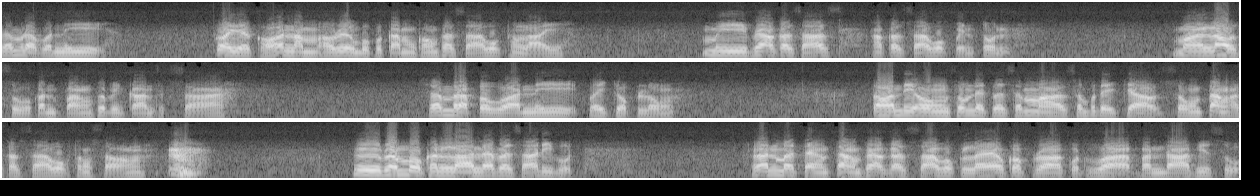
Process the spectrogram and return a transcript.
สำหรับวันนี้ ก็จะขอนำเอาเรื่องบุพกรรมของพระสาวกทั้งหลาย มีพระอากษาอากษาวกเป็นต้น มาเล่าสู่กันฟังเพื่อเป็นการศึกษาสำหรับประวันนี้ไปจบลง ตอนที่องค์สมเด็จพระสัมมาสัมพุทธเจ้าทรงตั้งอากษาวกทั้งสอง คือพระโมคคัลลาและพระสารีบุตรครั้นมาแต่งตั้งพระอากษาวกแล้วก็ปรากฏว่าบรรดาพิสุ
